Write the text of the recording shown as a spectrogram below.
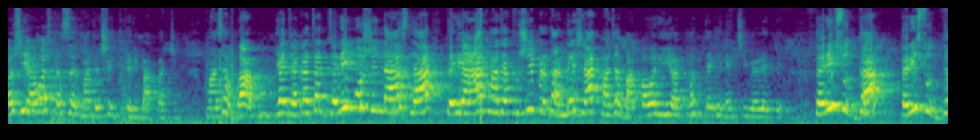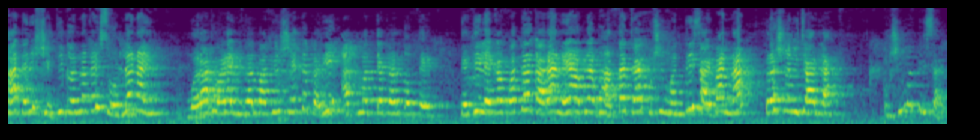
अशी अवस्था सर माझ्या शेतकरी बापाची. माझा बाप या जगाचा जरी पोशिंदा असला तरी आज माझ्या कृषी प्रधान देशात माझ्या बापावर ही आत्महत्या घेण्याची वेळ येते. तरी सुद्धा तरी सुद्धा त्यांनी शेती करणं काही सोडलं नाही. मराठवाड्या विदर्भातील शेतकरी आत्महत्या करत होते. तेथील एका पत्रकाराने आपल्या भारताच्या कृषी मंत्री साहेबांना प्रश्न विचारला कृषी मंत्री साहेब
